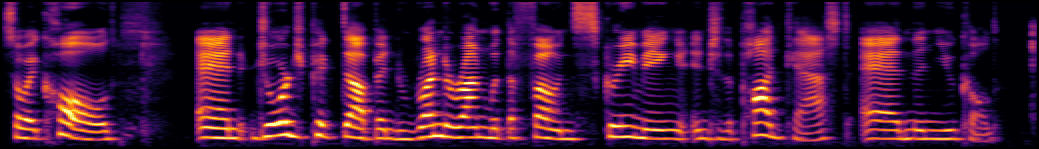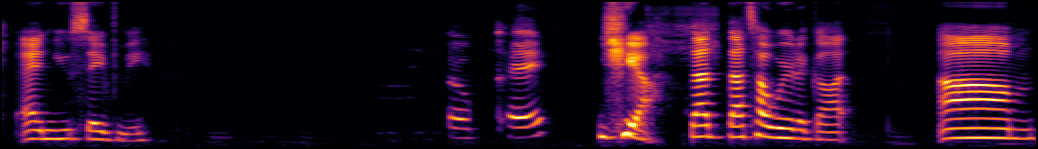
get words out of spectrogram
so I called, and George picked up and run around with the phone screaming into the podcast, and then you called, and you saved me. Okay. Yeah, that that's how weird it got. Um,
